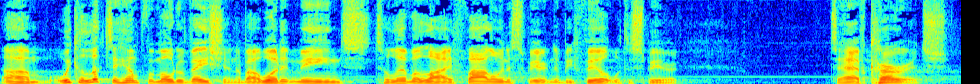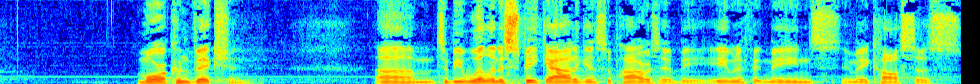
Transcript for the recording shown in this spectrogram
Um, we can look to him for motivation about what it means to live a life following the Spirit and to be filled with the Spirit. To have courage, moral conviction, um, to be willing to speak out against the powers that be, even if it means it may cost us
